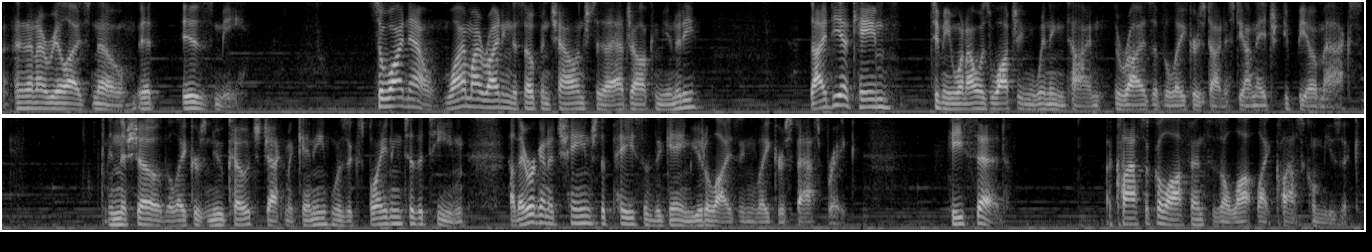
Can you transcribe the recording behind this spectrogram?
And then I realized no, it is me. So, why now? Why am I writing this open challenge to the Agile community? The idea came to me when I was watching Winning Time, The Rise of the Lakers Dynasty on HBO Max. In the show, the Lakers' new coach, Jack McKinney, was explaining to the team how they were going to change the pace of the game utilizing Lakers' fast break. He said, A classical offense is a lot like classical music.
